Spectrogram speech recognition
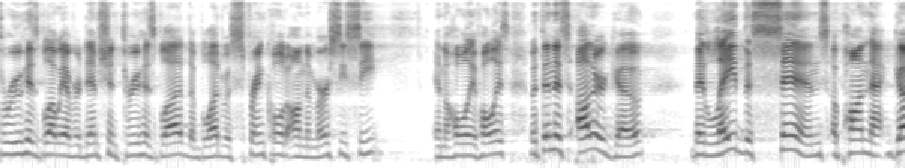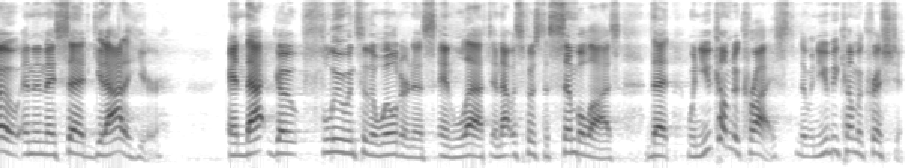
through his blood. We have redemption through his blood. The blood was sprinkled on the mercy seat in the Holy of Holies. But then this other goat they laid the sins upon that goat and then they said, Get out of here. And that goat flew into the wilderness and left. And that was supposed to symbolize that when you come to Christ, that when you become a Christian,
